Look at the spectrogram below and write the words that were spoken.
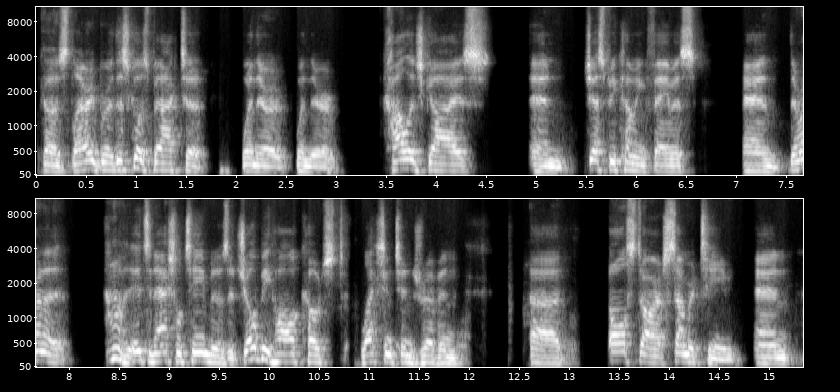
because Larry Bird, this goes back to when they're when they're college guys and just becoming famous, and they're on a I don't know international team, but it was a Joe B. Hall coached Lexington driven uh, all star summer team, and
